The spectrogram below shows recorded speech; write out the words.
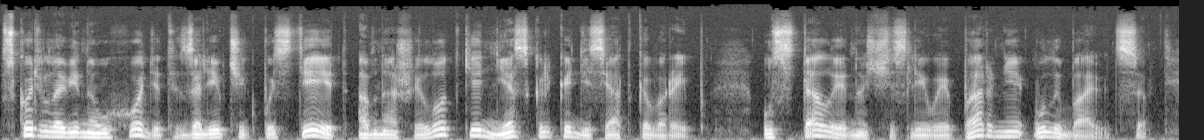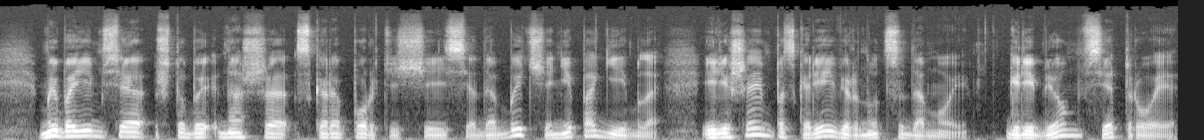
Вскоре лавина уходит, заливчик пустеет, а в нашей лодке несколько десятков рыб. Усталые, но счастливые парни улыбаются. Мы боимся, чтобы наша скоропортящаяся добыча не погибла, и решаем поскорее вернуться домой. Гребем все трое.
